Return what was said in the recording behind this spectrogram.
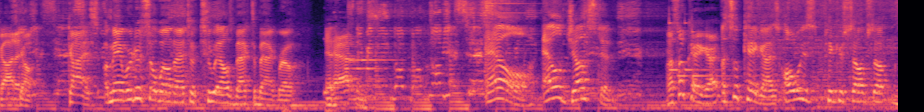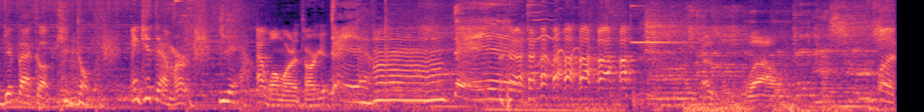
Got it. Let's go. Guys, oh man, we're doing so well that I took two L's back to back, bro. It happens. L. L Justin. That's okay, guys. That's okay, guys. Always pick yourselves up, get back up, keep Mm-hmm. going. And get that merch Yeah. at Walmart and Target. Damn. Mm. Damn. wow. What?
